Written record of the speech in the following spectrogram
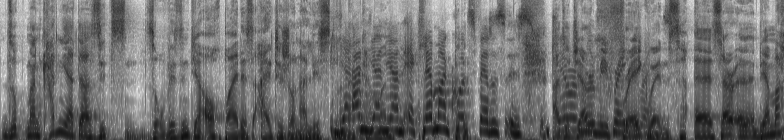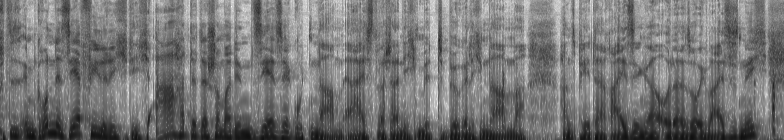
so, man kann ja da sitzen. So, wir sind ja auch beides alte Journalisten. Jan, Jan, Jan, erklär mal kurz, wer das ist. Also Jeremy, Jeremy Fragrance. Fragrance. Äh, Sarah, äh, der macht im Grunde sehr viel richtig. A hatte der schon mal den sehr, sehr guten Namen. Er heißt wahrscheinlich mit bürgerlichem Namen Hans-Peter Reisinger oder so, ich weiß es nicht.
